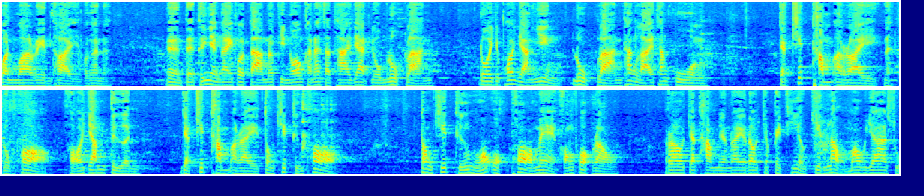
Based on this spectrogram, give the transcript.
วันวาเลนไทยเพราะงั้นนะ แต่ถึงยังไงก็ตามนะพี่น้องคณะสัตยาญาติโยมลูกหลาน โดยเฉพาะอย่างยิ่งลูกหลานทั้งหลายทั้งปวง จะคิดทำอะไรนะหลวงพ่อขอย้ำเตือน อย่าคิดทำอะไร ต้องคิดถึงพ่อ ต้องคิดถึงหัวอกพ่อแม่ของพวกเรา เราจะทำอย่างไรเราจะไปเที่ยวกินเหล้าเมายาสุ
